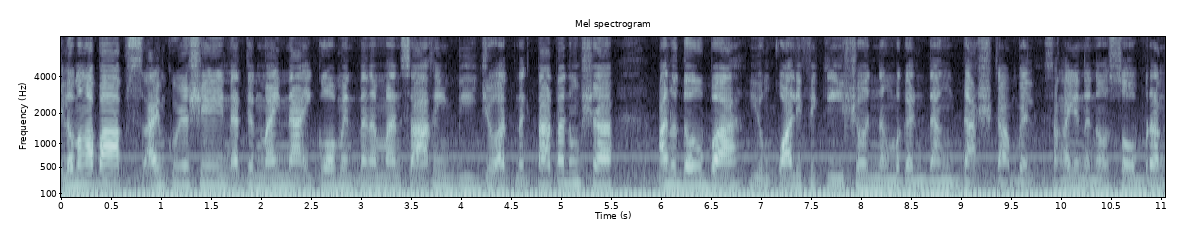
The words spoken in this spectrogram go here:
Hello mga paps, I'm Kuya Shane at yun may na-comment na naman sa aking video at nagtatanong siya ano daw ba yung qualification ng magandang dashcam. Well, sa ngayon ano, sobrang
